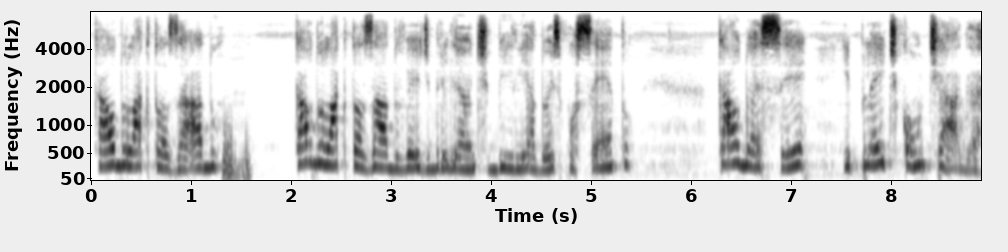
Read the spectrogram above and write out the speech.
caldo lactosado, caldo lactosado verde brilhante bile a 2%, caldo EC e plate com tiaga,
